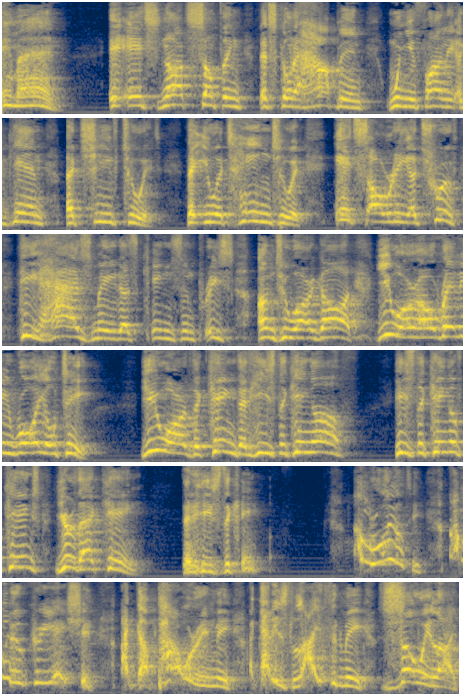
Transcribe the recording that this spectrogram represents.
Amen. It's not something that's going to happen when you finally, again, achieve to it that you attain to it. It's already a truth. He has made us kings and priests unto our God. You are already royalty. You are the king that He's the king of. He's the king of kings. You're that king that He's the king of. I'm royalty. I'm new creation. I got power in me. I got His life in me. Zoe life,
